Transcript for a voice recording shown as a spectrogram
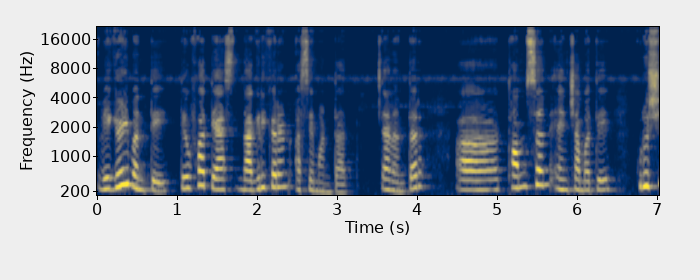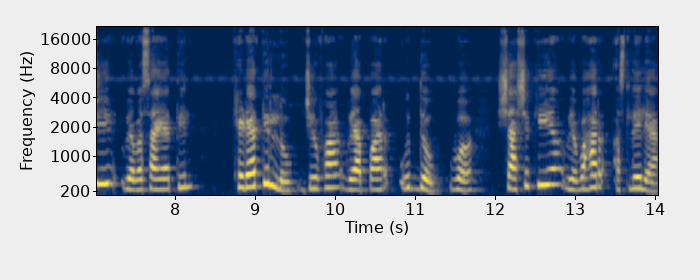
वेगळी बनते तेव्हा त्यास नागरीकरण असे म्हणतात. त्यानंतर थॉम्सन यांच्या मते कृषी व्यवसायातील खेड्यातील लोक जेव्हा व्यापार उद्योग व शासकीय व्यवहार असलेल्या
